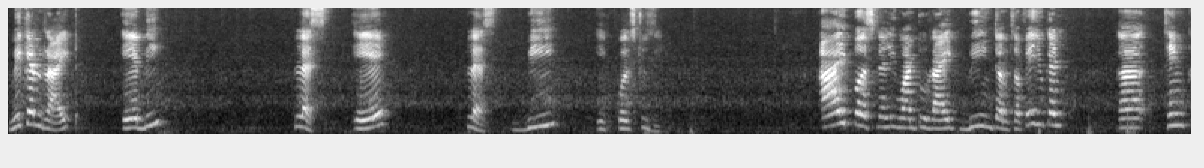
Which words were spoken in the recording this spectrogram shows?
we can write ab plus a plus b equals to 0 I personally want to write B in terms of A. You can uh, think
